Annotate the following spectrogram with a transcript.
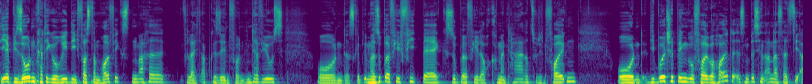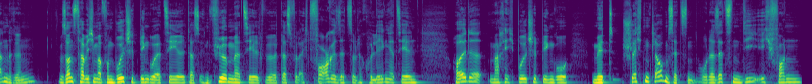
die Episodenkategorie, die ich fast am häufigsten mache, vielleicht abgesehen von Interviews. Und es gibt immer super viel Feedback, super viel auch Kommentare zu den Folgen. Und die Bullshit-Bingo-Folge heute ist ein bisschen anders als die anderen. Sonst habe ich immer von Bullshit-Bingo erzählt, das in Firmen erzählt wird, das vielleicht Vorgesetzte oder Kollegen erzählen. Heute mache ich Bullshit-Bingo mit schlechten Glaubenssätzen oder Sätzen, die ich von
